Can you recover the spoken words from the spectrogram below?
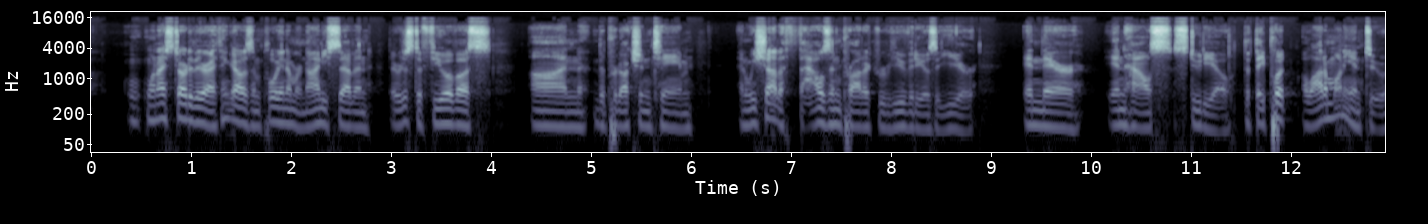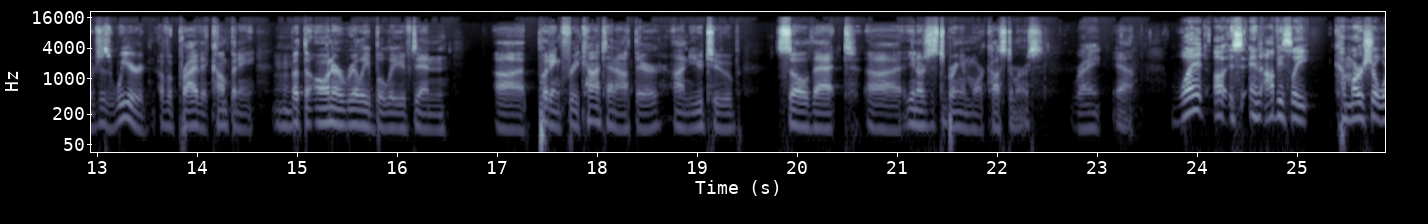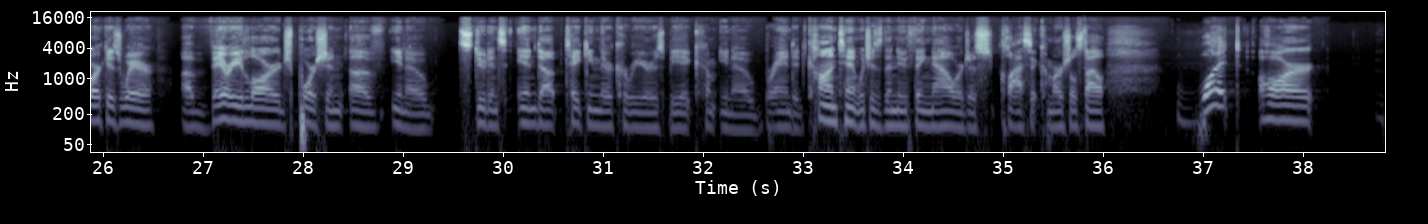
when I started there. I think I was employee number ninety seven. There were just a few of us on the production team, and we shot a thousand product review videos a year in their in-house studio that they put a lot of money into, which is weird of a private company. But the owner really believed in uh, putting free content out there on YouTube so that uh, you know just to bring in more customers. Right. Yeah. What uh, and obviously commercial work is where a very large portion of you know students end up taking their careers, be it com- you know branded content, which is the new thing now, or just classic commercial style. What are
